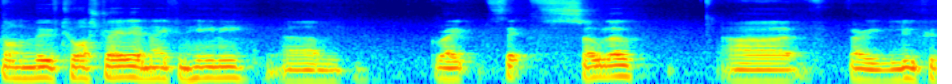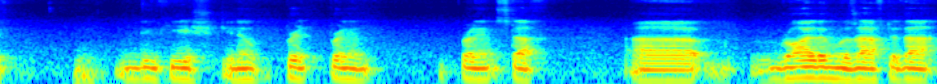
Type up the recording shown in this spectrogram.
gone to move to Australia, Nathan Heaney, um, great sixth solo, uh, very Luke, Lukey-ish, you know, brilliant, brilliant stuff. Uh, Ryland was after that,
